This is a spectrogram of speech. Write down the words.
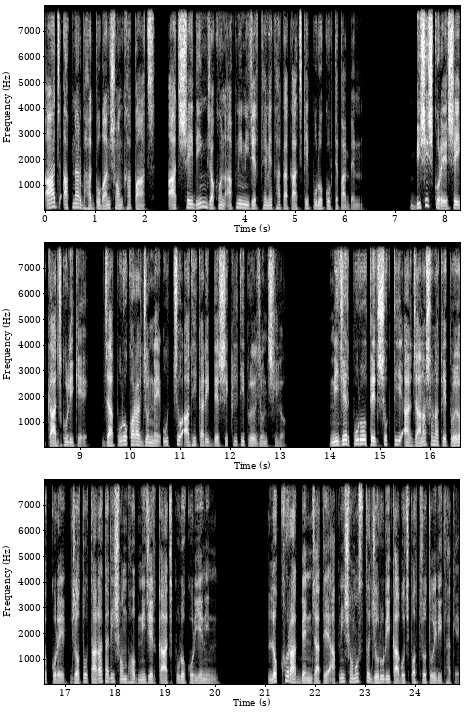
আজ আপনার ভাগ্যবান সংখ্যা পাঁচ। আজ সেই দিন যখন আপনি নিজের থেমে থাকা কাজকে পুরো করতে পারবেন। বিশেষ করে সেই কাজগুলিকে যা পুরো করার জন্যে উচ্চ আধিকারিকদের স্বীকৃতি প্রয়োজন ছিল। নিজের পুরো তেজশক্তি আর জানাশোনাকে প্রয়োগ করে যত তাড়াতাড়ি সম্ভব নিজের কাজ পুরো করিয়ে নিন। লক্ষ্য রাখবেন যাতে আপনি সমস্ত জরুরি কাগজপত্র তৈরি থাকে।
